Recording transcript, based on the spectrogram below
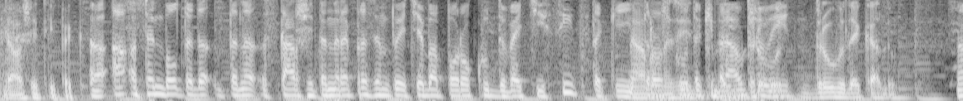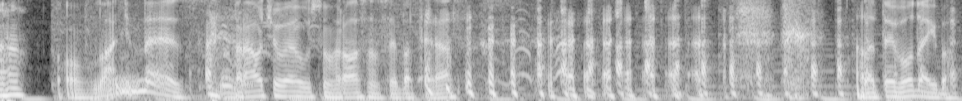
ďalší typek. A, a ten bol teda, ten starší, ten reprezentuje teba po roku 2000, taký no, trošku taký bravčový. Druhú, druhú dekadu. Aha. No, ani ne, Bravčového už som hral sám seba teraz. Ale to je voda iba.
